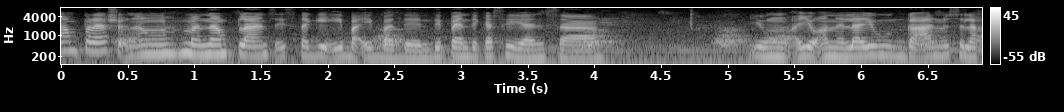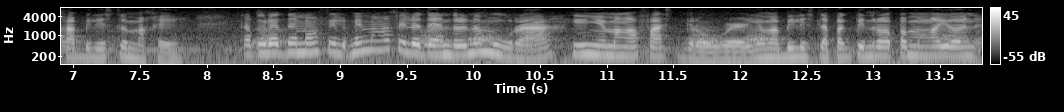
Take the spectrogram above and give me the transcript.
ang presyo ng, ng plants is nag-iiba-iba din. Depende kasi yan sa yung, yung ano nila, yung gaano sila kabilis lumaki. Katulad ng mga, philo, may mga philodendron na mura, yun yung mga fast grower. Yung mabilis na, pag pinropa mo ngayon,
